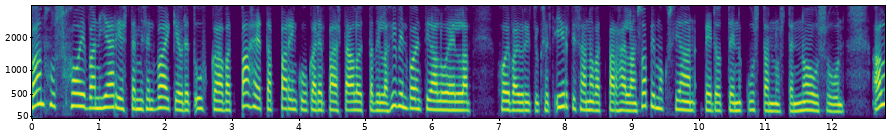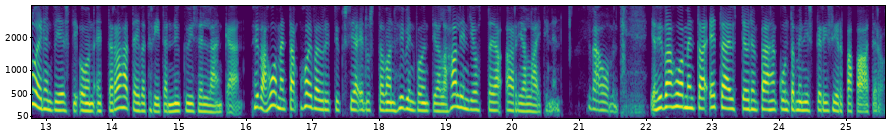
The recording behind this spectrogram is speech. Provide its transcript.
Vanhushoivan järjestämisen vaikeudet uhkaavat paheta parin kuukauden päästä aloittavilla hyvinvointialueilla. Hoivayritykset irtisanovat parhaillaan sopimuksiaan vedoten kustannusten nousuun. Alueiden viesti on, että rahat eivät riitä nykyiselläänkään. Hyvää huomenta hoivayrityksiä edustavan hyvinvointiala hallinjohtaja Arja Laitinen. Hyvää huomenta. Ja hyvää huomenta etäyhteyden päähän kuntaministeri Sirpa Paatero.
